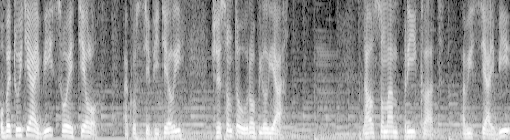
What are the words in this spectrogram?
Obetujte aj vy svoje telo, ako ste videli, že som to urobil ja. Dal som vám príklad, aby ste aj vy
